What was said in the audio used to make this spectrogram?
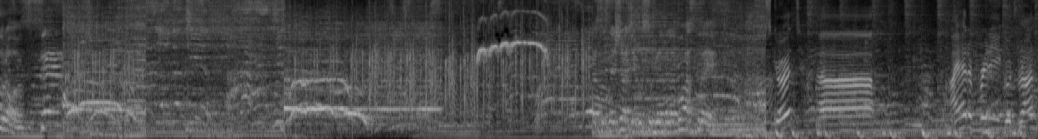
Carpate Enduro, zero! Să se joace cu sufletele voastre. It's good. Uh, I had a pretty good run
